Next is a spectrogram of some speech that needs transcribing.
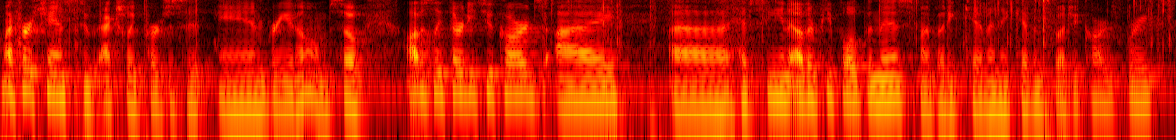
my first chance to actually purchase it and bring it home. So obviously 32 cards. I uh, have seen other people open this. My buddy Kevin at Kevin's Budget Cards Breaks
